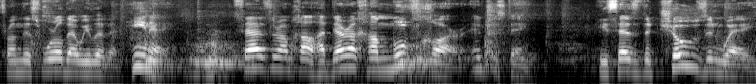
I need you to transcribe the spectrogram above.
from this world that we live in? Hine says Ramchal Haderach Hamuvchar. Interesting. He says the chosen way,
